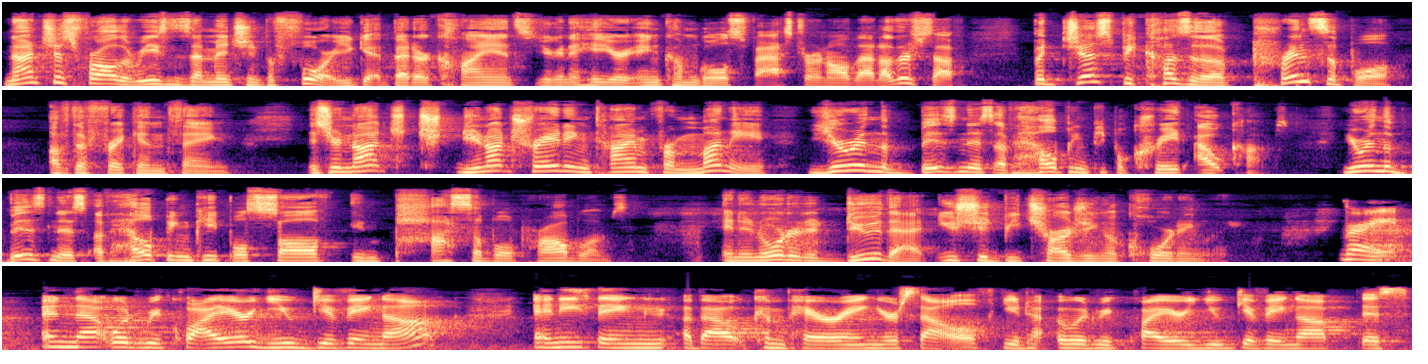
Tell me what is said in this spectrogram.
Not just for all the reasons I mentioned before. You get better clients, you're going to hit your income goals faster and all that other stuff. But just because of the principle of the freaking thing is you're not you're not trading time for money. You're in the business of helping people create outcomes. You're in the business of helping people solve impossible problems. And in order to do that you should be charging accordingly. Right. And that would require you giving up anything about comparing yourself. You'd, it would require you giving up this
